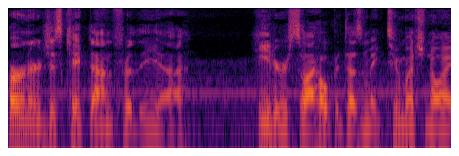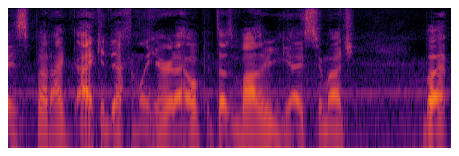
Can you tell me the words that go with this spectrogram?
burner just kicked on for the uh, heater, so I hope it doesn't make too much noise. But I I can definitely hear it. I hope it doesn't bother you guys too much. But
